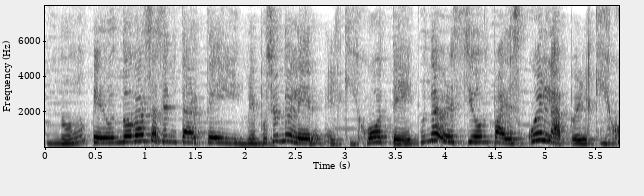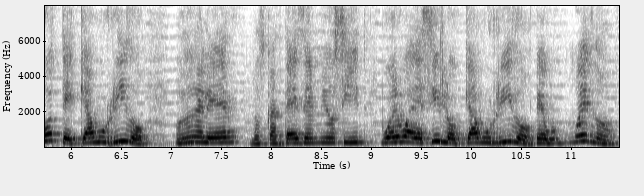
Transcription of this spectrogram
¿no? Pero no vas a sentarte y me pusieron a leer El Quijote, una versión para escuela, pero El Quijote, qué aburrido. Me van a leer Los Cantares del Mío Cid, vuelvo a decirlo, qué aburrido. Pero bueno,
